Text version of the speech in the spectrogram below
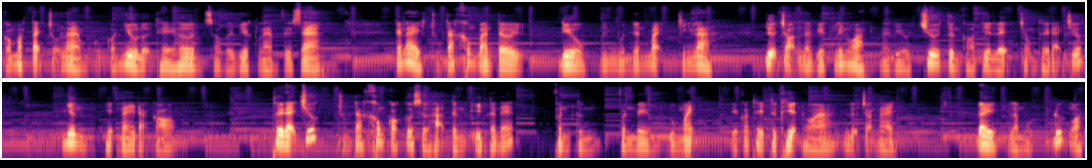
có mặt tại chỗ làm cũng có nhiều lợi thế hơn so với việc làm từ xa. Cái này chúng ta không bàn tới. Điều mình muốn nhấn mạnh chính là lựa chọn làm việc linh hoạt là điều chưa từng có tiền lệ trong thời đại trước, nhưng hiện nay đã có Thời đại trước, chúng ta không có cơ sở hạ tầng Internet, phần cứng, phần mềm đủ mạnh để có thể thực hiện hóa lựa chọn này. Đây là một bước ngoặt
